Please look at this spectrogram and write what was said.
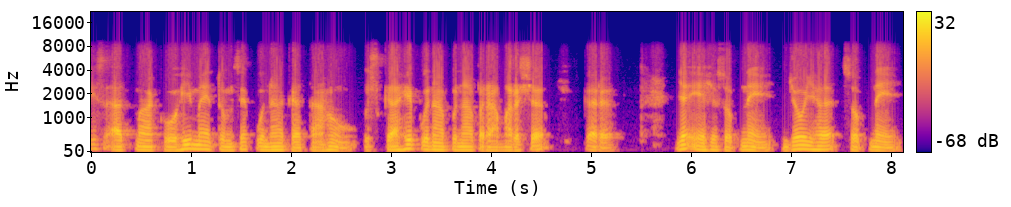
इस आत्मा को ही मैं तुमसे पुनः कहता हूँ, उसका ही पुनः पुनः परामर्श कर। यह ऐश स्वप्ने, जो यह स्वप्ने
